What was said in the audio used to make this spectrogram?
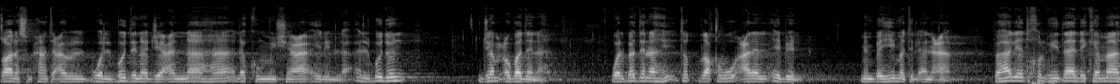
قال سبحانه وتعالى والبدن جعلناها لكم من شعائر الله. البدن جمع بدنة والبدنة تطلق على الإبل من بهيمة الأنعام. فهل يدخل في ذلك ما,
